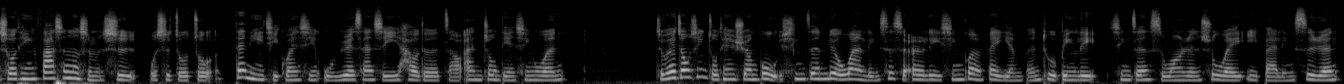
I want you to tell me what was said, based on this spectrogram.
收听发生了什么事，我是左左，带你一起关心五月三十一号的早安重点新闻。指挥中心昨天宣布新增六万零四十二例新冠肺炎本土病例，新增死亡人数为一百零四人，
